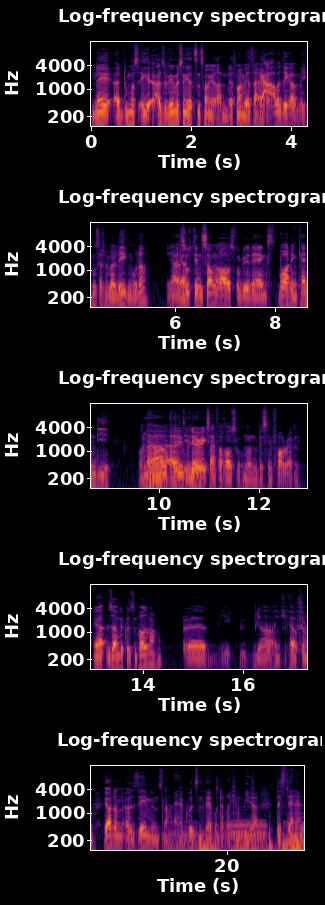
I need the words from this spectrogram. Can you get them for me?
Nee, äh, du musst eh, also wir müssen jetzt einen Song erraten. Das machen wir jetzt einfach. Ja, aber Digga, ich muss erst mal überlegen, oder? Ja, Ja. such den Song raus, wo du dir denkst, boah, den kennen die. Und dann Ja, okay, äh, die okay. Lyrics einfach raussuchen und ein bisschen vorrappen. Ja, sollen wir kurz eine Pause machen? Äh, ja, eigentlich glaub schon. Ja, dann äh, sehen wir uns nach einer kurzen Werbeunterbrechung wieder. Bis dann,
